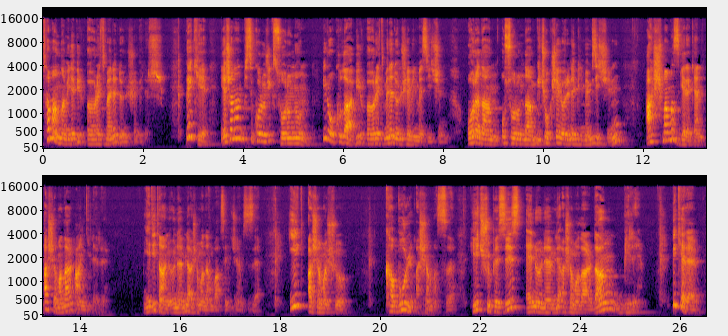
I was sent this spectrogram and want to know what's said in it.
tam anlamıyla bir öğretmene dönüşebilir. Peki yaşanan psikolojik sorunun bir okula, bir öğretmene dönüşebilmesi için, oradan, o sorundan birçok şey öğrenebilmemiz için aşmamız gereken aşamalar hangileri? 7 tane önemli aşamadan bahsedeceğim size. İlk aşama şu. Kabul aşaması. Hiç şüphesiz en önemli aşamalardan biri. Bir kere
